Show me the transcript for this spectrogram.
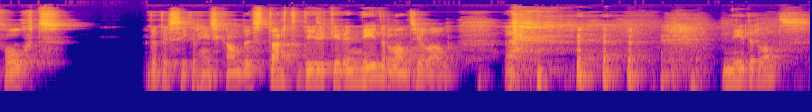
volgt, dat is zeker geen schande, start deze keer in Nederland, jawel. Nederland.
